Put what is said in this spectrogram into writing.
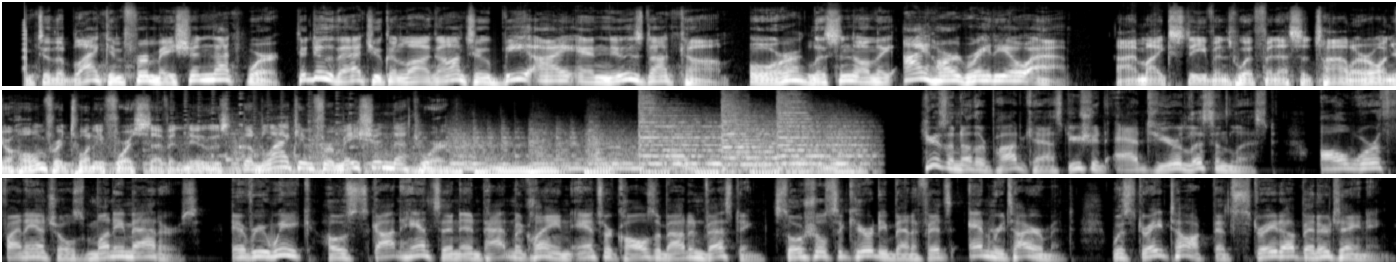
to the Black Information Network. To do that, you can log on to BINnews.com or listen on the iHeartRadio app. I'm Mike Stevens with Vanessa Tyler on your home for 24 7 News, the Black Information Network. Here's another podcast you should add to your listen list Allworth Financial's Money Matters. Every week, hosts Scott Hanson and Pat McClain answer calls about investing, Social Security benefits, and retirement with straight talk that's straight up entertaining.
